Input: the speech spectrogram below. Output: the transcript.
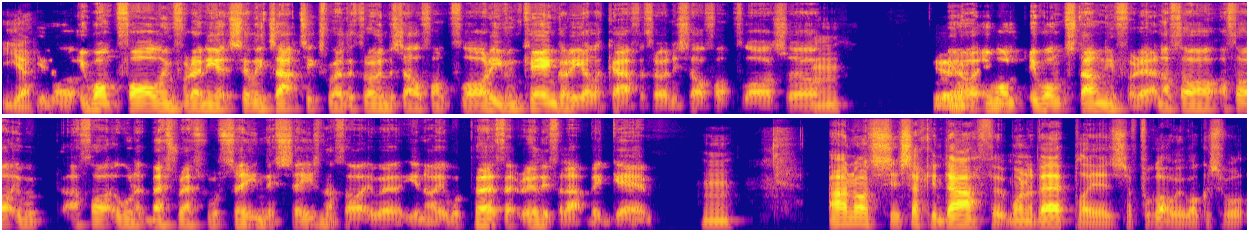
Yeah. You know, he won't falling for any silly tactics where they're throwing themselves on floor. Even Kane got a yellow card for throwing himself on floor. So mm. yeah. you know, he won't he won't standing for it. And I thought I thought he would I thought it was the best rest we've seen this season. I thought he were, you know, he were perfect really for that big game. Mm. I noticed in second half that one of their players, I forgot who it was because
